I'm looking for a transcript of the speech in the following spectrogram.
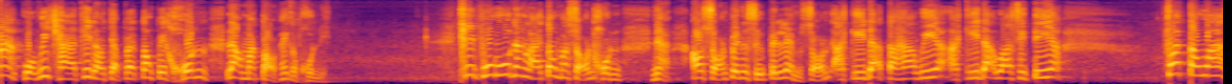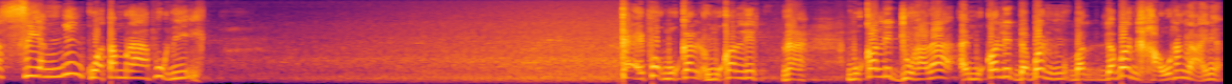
มากกว่าวิชาที่เราจะไปต้องไปค้นแล้วเอามาตอบให้กับคนอีกที่ผู้รู้ทั้งหลายต้องมาสอนคนเนี่ยเอาสอนเป็นหนังสือเป็นเล่มสอนอากีดะตะฮาวียะอากีดะวาซิตียฟัตวาเสี่ยงยิ่งกว่าตำราพวกนี้อีก แต่ไอ้พวกมุกัลมุกัลลิดนะมุกัลลิดยูฮาละไอ้มุกัลลิดดับเบิลดับเบิลเขาทั้งหลายเนี่ย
